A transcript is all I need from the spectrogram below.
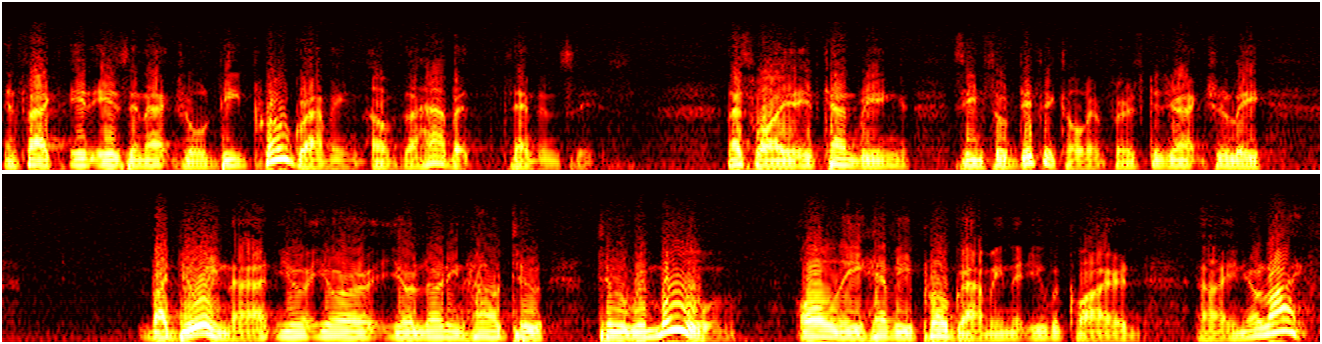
in fact, it is an actual deprogramming of the habit tendencies. That's why it can be seem so difficult at first because you're actually by doing that you're you're you're learning how to to remove all the heavy programming that you've acquired uh, in your life.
